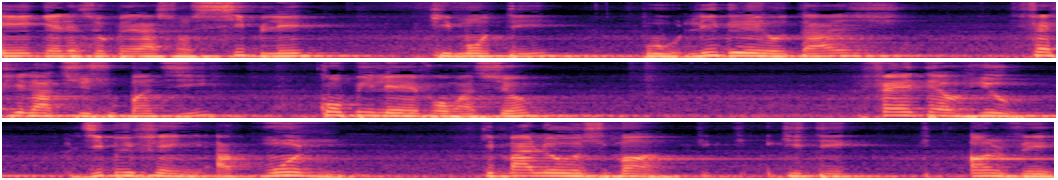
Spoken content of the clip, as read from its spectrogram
et il y a des opérations ciblées qui montent pour libérer otages, faire filature sous bandit, compiler informations, faire interview, debriefing avec monde qui malheureusement qui était enlevé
